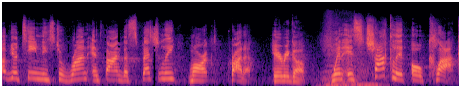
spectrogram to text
of your team needs to run and find the specially marked product. Here we go. When it's chocolate o'clock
